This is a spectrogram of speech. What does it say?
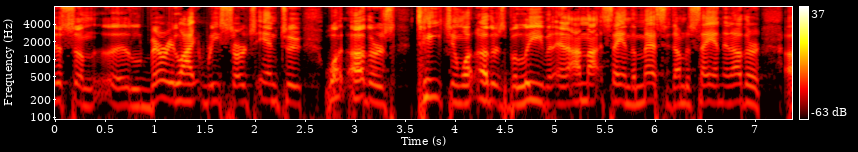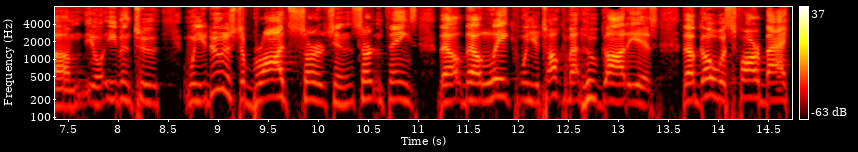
just some uh, very light research into what others teach and what others believe. And, and I'm not saying the message. I'm just saying in other, um, you know, even to when you do just a broad search in certain things, they'll they'll link when you're talking about who God is. They'll go as far back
